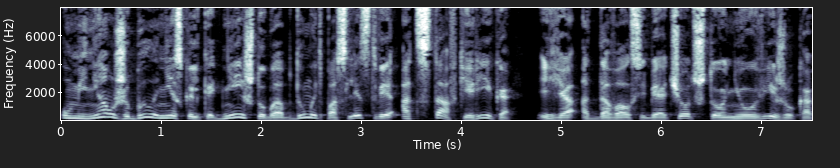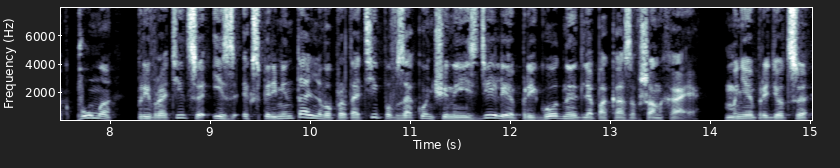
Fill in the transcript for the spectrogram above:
у меня уже было несколько дней, чтобы обдумать последствия отставки Рика, и я отдавал себе отчет, что не увижу, как Пума превратится из экспериментального прототипа в законченное изделие, пригодное для показа в Шанхае. Мне придется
